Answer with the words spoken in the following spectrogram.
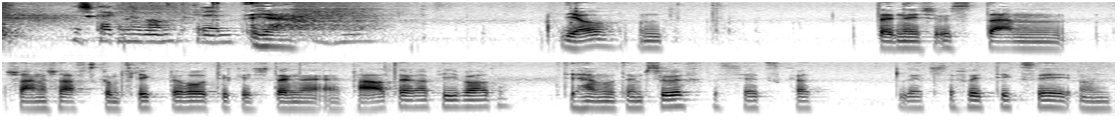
Du bist gegen eine Wand gerannt. Ja. Ja, und dann ist aus dem Schwangerschaftskonfliktberatung ist dann eine Paartherapie geworden. Die haben wir dann besucht, das ist jetzt gerade letzten Freitag gesehen und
